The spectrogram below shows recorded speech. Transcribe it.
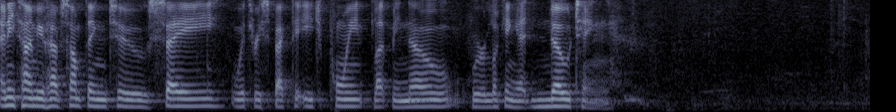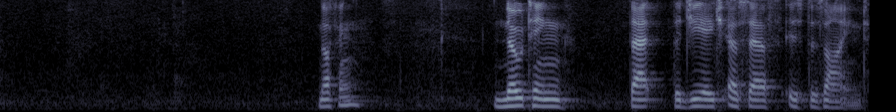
anytime you have something to say with respect to each point, let me know. We're looking at noting. Nothing? Noting that the GHSF is designed.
